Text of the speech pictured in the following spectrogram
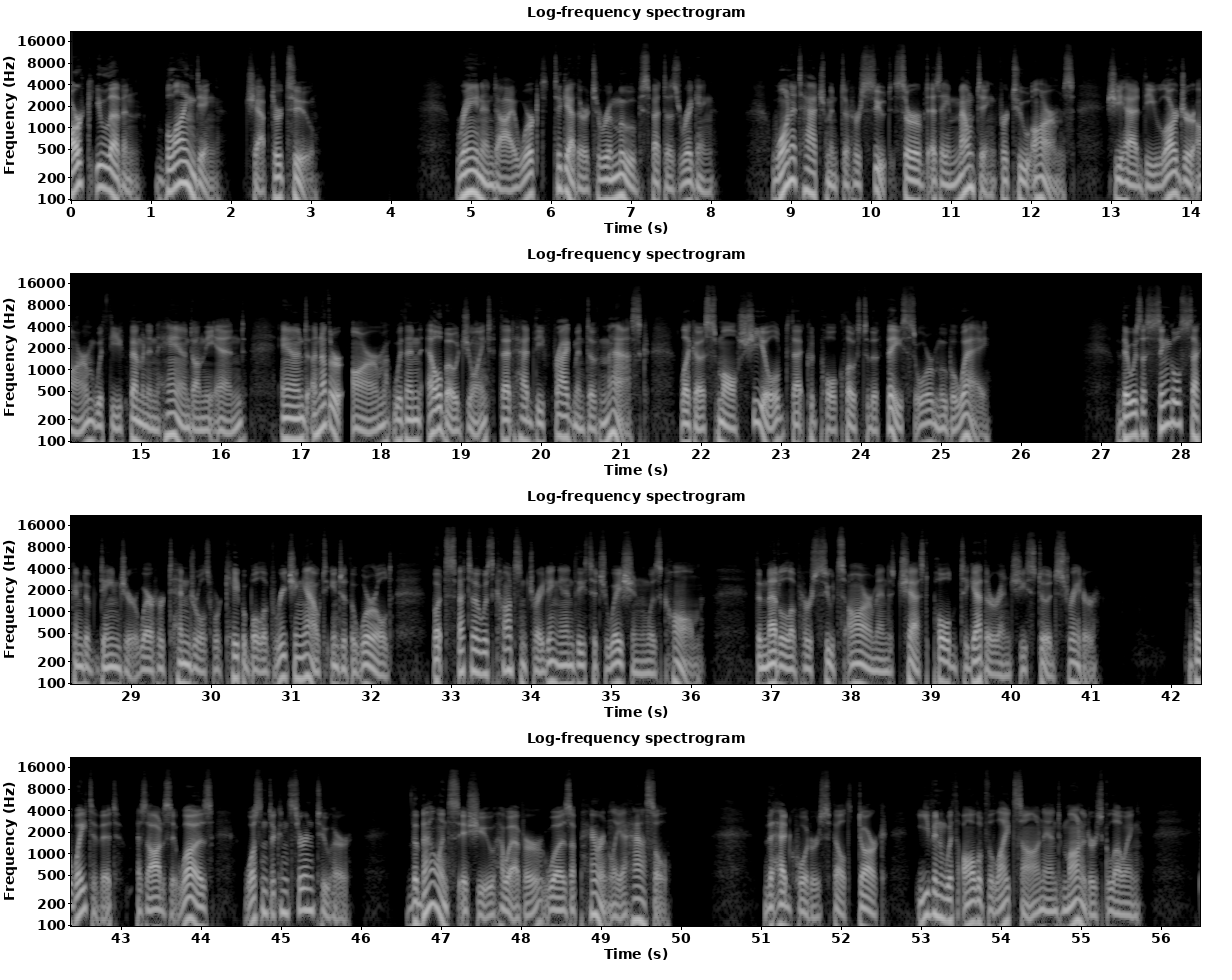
Arc 11 Blinding, Chapter 2 Rain and I worked together to remove Sveta's rigging. One attachment to her suit served as a mounting for two arms. She had the larger arm with the feminine hand on the end, and another arm with an elbow joint that had the fragment of mask, like a small shield that could pull close to the face or move away. There was a single second of danger where her tendrils were capable of reaching out into the world, but Sveta was concentrating and the situation was calm. The metal of her suit's arm and chest pulled together and she stood straighter. The weight of it, as odd as it was, wasn't a concern to her. The balance issue, however, was apparently a hassle. The headquarters felt dark, even with all of the lights on and monitors glowing.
